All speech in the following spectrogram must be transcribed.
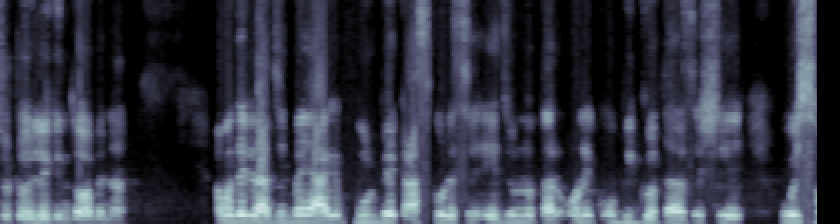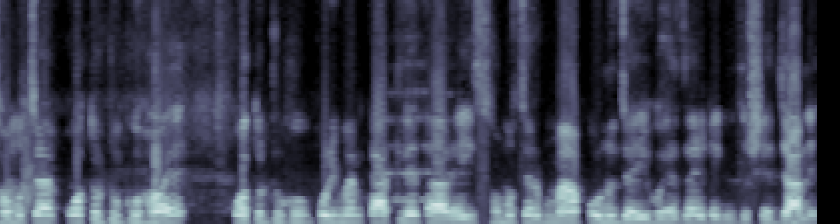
ছোট হইলে কিন্তু হবে না। আমাদের রাজীব ভাই আগে পূর্বে কাজ করেছে এই জন্য তার অনেক অভিজ্ঞতা আছে। সে ওই সমস্যা কতটুকু হয়, কতটুকু পরিমাণ কাটলে তার এই সমস্যার মাপ অনুযায়ী হয়ে যায়, এটা কিন্তু সে জানে।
